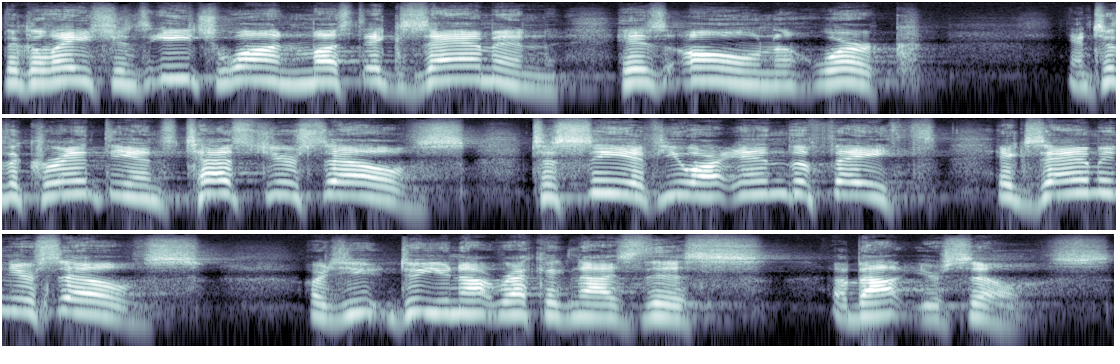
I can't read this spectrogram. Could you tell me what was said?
the Galatians, each one must examine his own work. And to the Corinthians, test yourselves to see if you are in the faith. Examine yourselves. Or do you, do you not recognize this about yourselves?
